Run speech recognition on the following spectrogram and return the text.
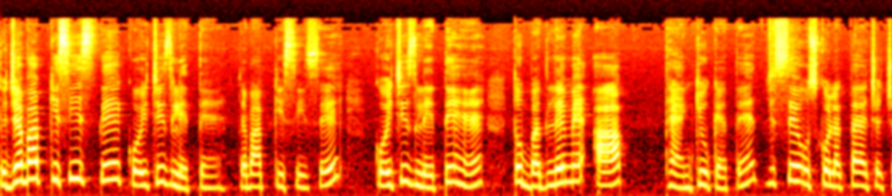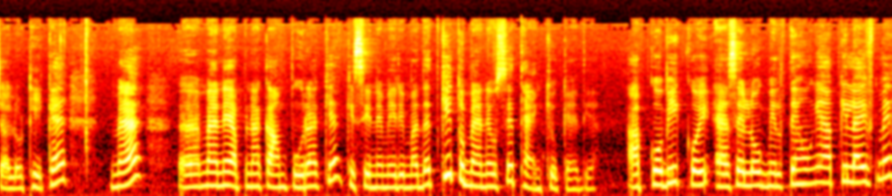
तो जब आप किसी से कोई चीज़ लेते हैं, जब आप किसी से कोई चीज़ लेते हैं तो बदले में आप थैंक यू कहते हैं जिससे उसको लगता है अच्छा चलो ठीक है मैं आ, मैंने अपना काम पूरा किया किसी ने मेरी मदद की तो मैंने उससे थैंक यू कह दिया। आपको भी कोई ऐसे लोग मिलते होंगे आपकी लाइफ में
